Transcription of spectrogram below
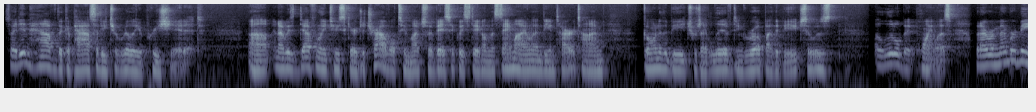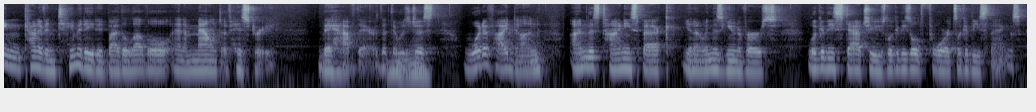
So I didn't have the capacity to really appreciate it. Um, and I was definitely too scared to travel too much. So I basically stayed on the same island the entire time, going to the beach, which I lived and grew up by the beach. So it was a little bit pointless. But I remember being kind of intimidated by the level and amount of history they have there. That there was just, what have I done? I'm this tiny speck, you know, in this universe. Look at these statues, look at these old forts, look at these things.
